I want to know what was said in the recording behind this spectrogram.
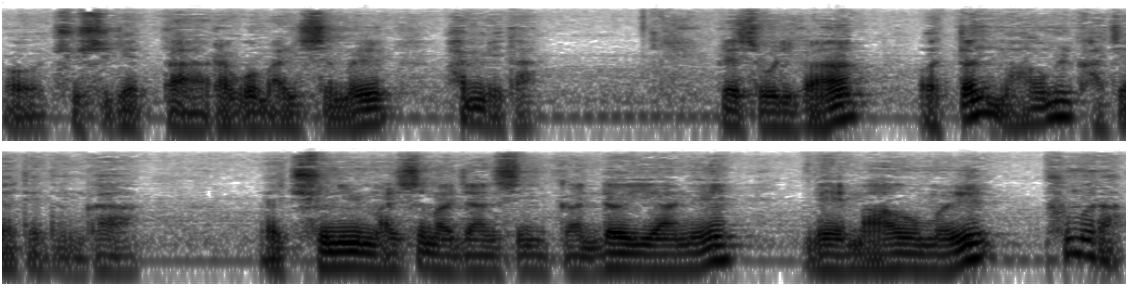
어, 주시겠다라고 말씀을 합니다. 그래서 우리가 어떤 마음을 가져야 되는가? 네, 주님이 말씀하지 않습니까? 너희 안에 내 마음을 품으라.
